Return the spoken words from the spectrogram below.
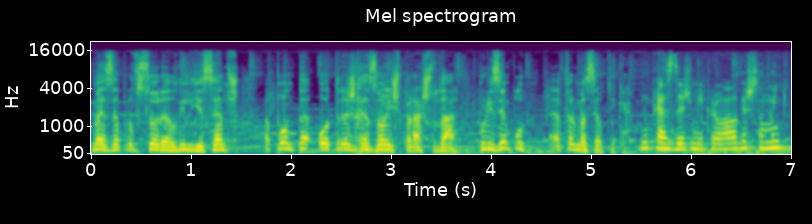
mas a professora Lília Santos aponta outras razões para estudar, por exemplo, a farmacêutica. No caso das microalgas, são muito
